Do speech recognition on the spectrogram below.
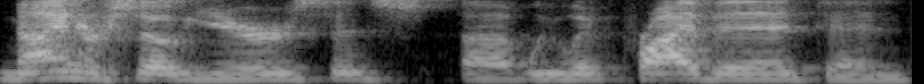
nine or so years since uh, we went private and,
